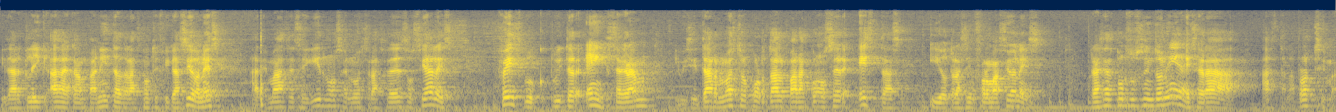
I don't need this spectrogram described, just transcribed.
y dar clic a la campanita de las notificaciones, además de seguirnos en nuestras redes sociales Facebook, Twitter e Instagram y visitar nuestro portal para conocer estas y otras informaciones. Gracias por su sintonía y será hasta la próxima.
